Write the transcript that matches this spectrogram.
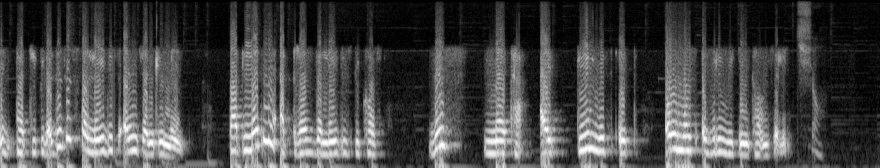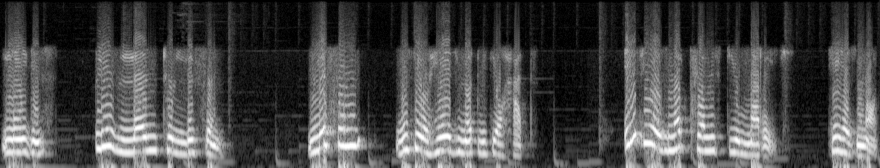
in particular, this is for ladies and gentlemen. But let me address the ladies because this matter, I deal with it almost every week in counseling. Sure. Ladies, please learn to listen. Listen with your head, not with your heart. If he has not promised you marriage, he has not.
